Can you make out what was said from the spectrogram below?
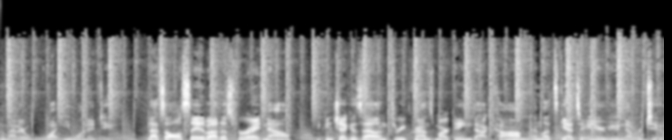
no matter what you want to do. And that's all I'll say about us for right now. You can check us out on threecrownsmarketing.com and let's get to interview number two.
